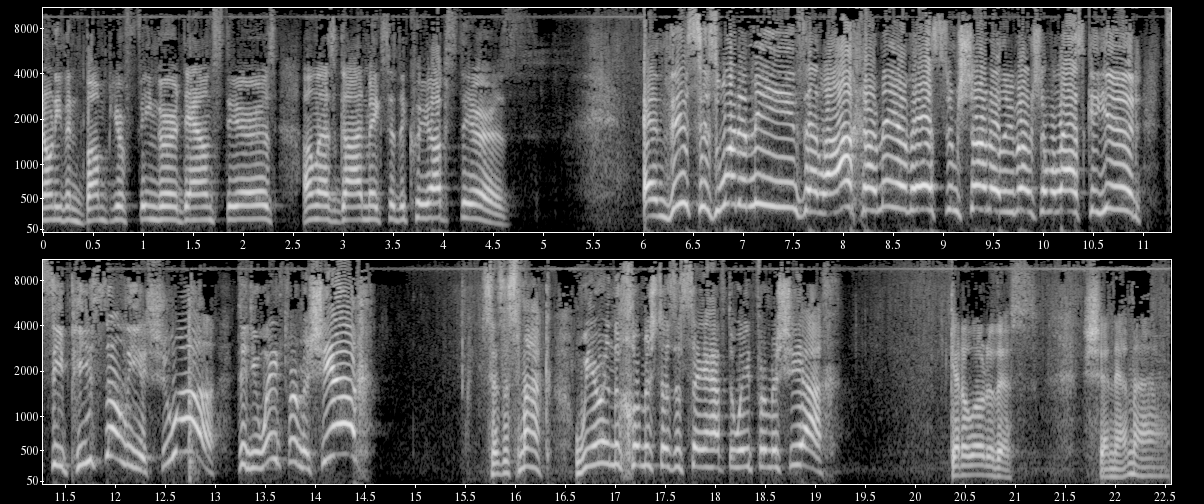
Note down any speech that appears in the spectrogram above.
don't even bump your finger downstairs unless God makes a decree upstairs. And this is what it means that la'achar me'av esrim the Rebbe Shem will ask a yid, tzipisa li Yeshua? Did you wait for Mashiach? Says a smack. Where in the Chumash does it say I have to wait for Mashiach? Get a load of this. Shenemar.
